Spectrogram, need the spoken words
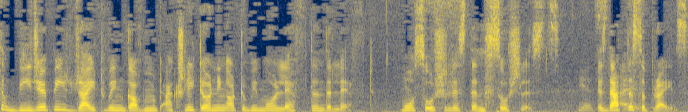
the bjp right wing government actually turning out to be more left than the left? More socialist than the socialists? Yes, is that I, the surprise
